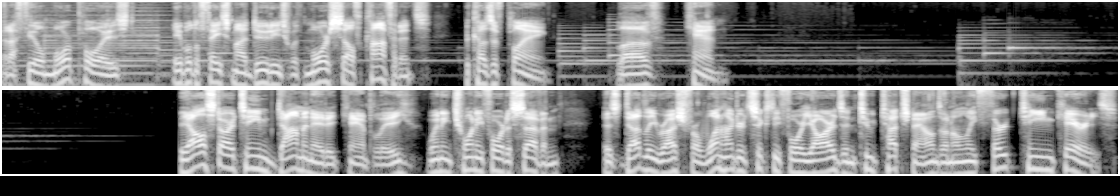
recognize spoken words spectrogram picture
but I feel more poised, able to face my duties with more self confidence because of playing. Love, Ken. The All Star team dominated Camp Lee, winning 24 to 7 as Dudley rushed for 164 yards and two touchdowns on only 13 carries.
